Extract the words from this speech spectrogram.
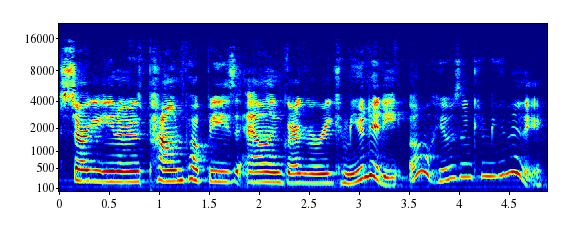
Stargate Universe, Pound Puppies, Alan Gregory, Community. Oh, he was in Community.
